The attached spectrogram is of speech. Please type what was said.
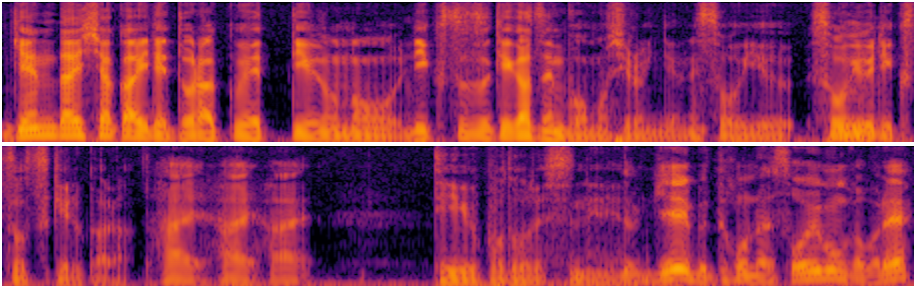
現代社会でドラクエっていうのの理屈付けが全部面白いんだよね。そういうそういう理屈をつけるから、っはいはいはい。ていうことですね。でもゲームって本来そういうもんかもね。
